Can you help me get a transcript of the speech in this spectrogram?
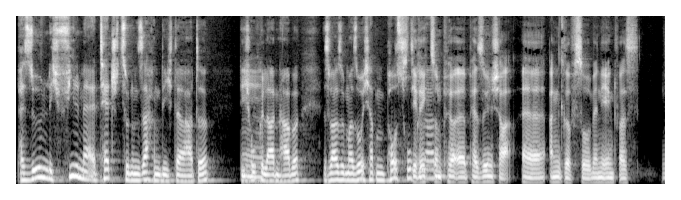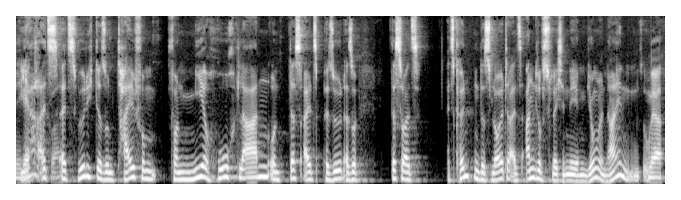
persönlich viel mehr attached zu den Sachen, die ich da hatte, die ich hochgeladen habe. Es war so mal so, ich habe einen Post hochgeladen. Direkt so ein per, äh, persönlicher äh, Angriff, so wenn irgendwas negativ Ja, als, war. als würde ich da so einen Teil vom, von mir hochladen und das als Persön, also das so als, als könnten das Leute als Angriffsfläche nehmen. Junge, nein, so, ja.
